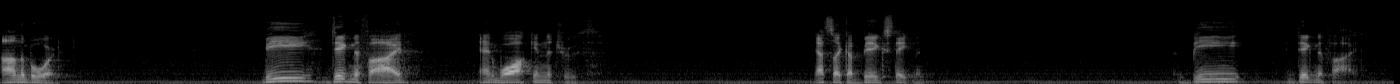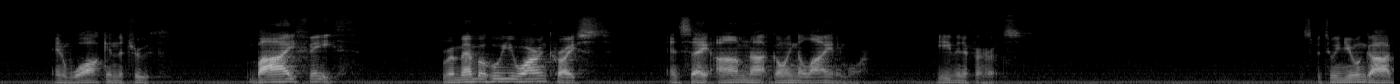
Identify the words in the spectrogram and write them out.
On the board, be dignified and walk in the truth. That's like a big statement. Be dignified and walk in the truth. By faith, remember who you are in Christ and say, I'm not going to lie anymore, even if it hurts. It's between you and God.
